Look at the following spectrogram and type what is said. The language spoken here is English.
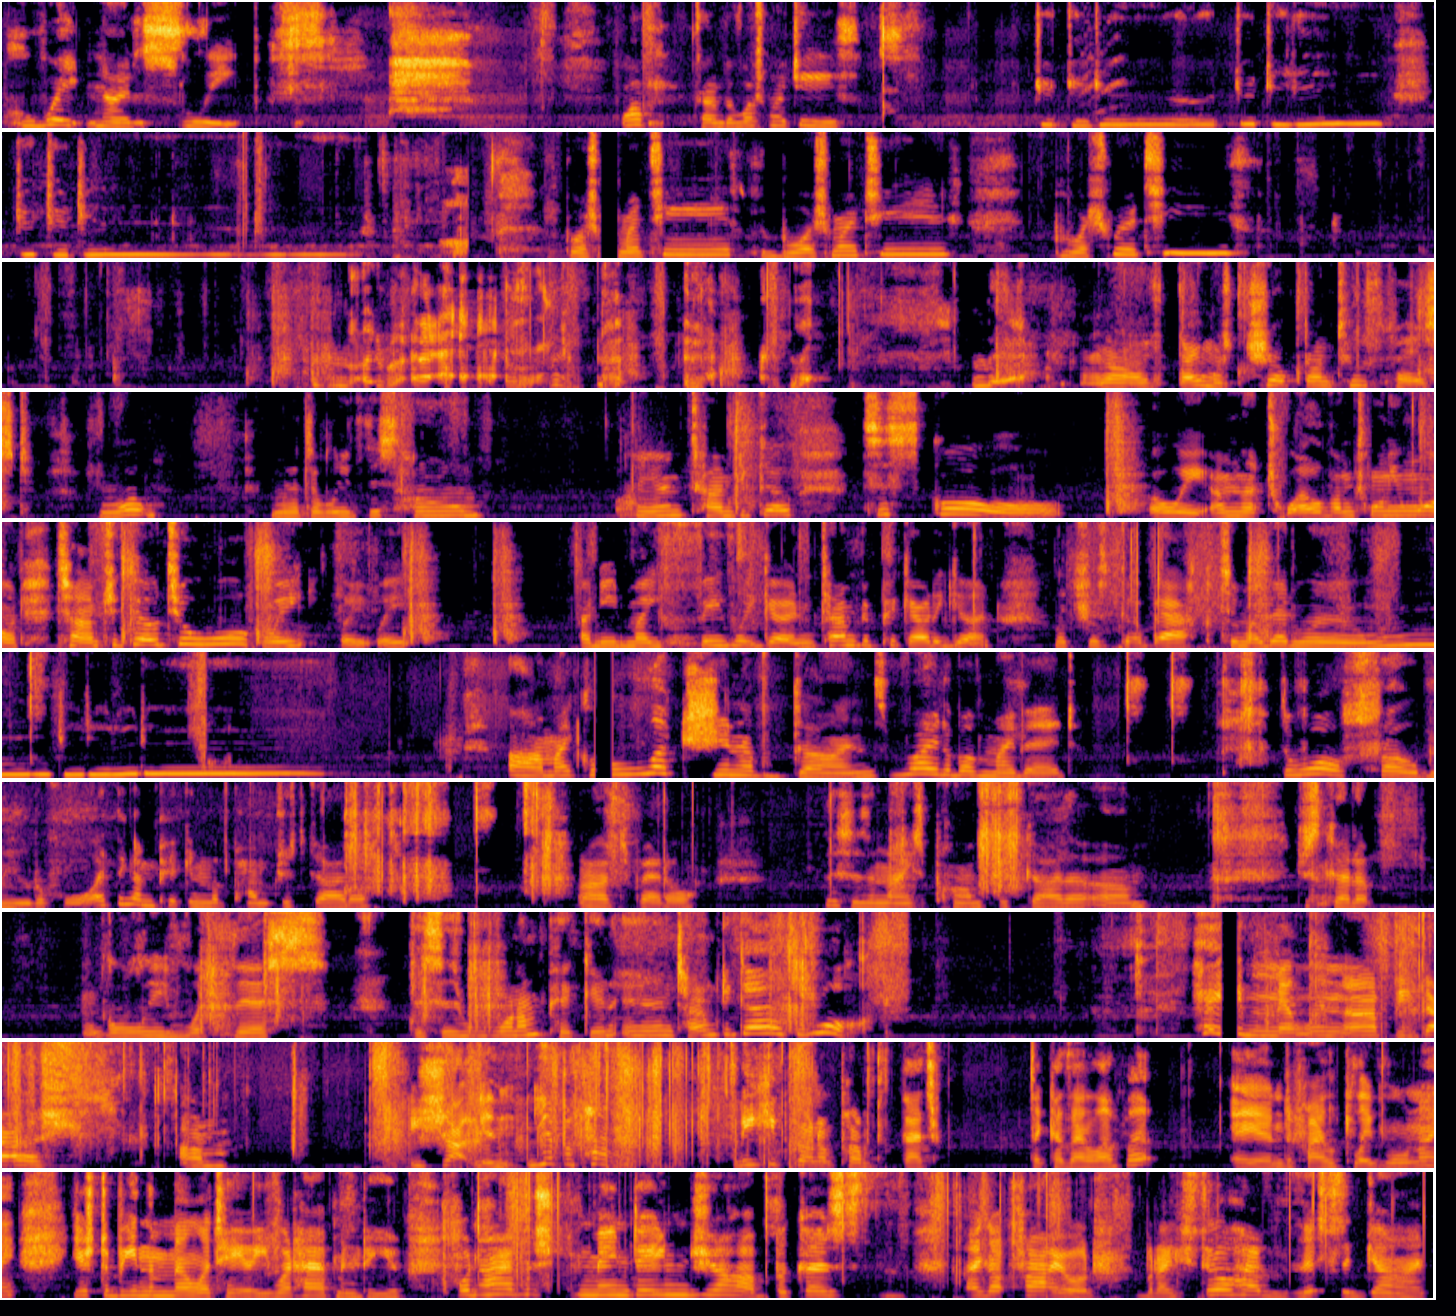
great night of sleep. well, time to wash my teeth. Do do do do do do do do. Brush my teeth. Brush my teeth. Brush my teeth. oh, I almost choked on toothpaste. Well, I'm gonna have to leave this home. And time to go to school. Oh wait, I'm not 12, I'm 21. Time to go to work. Wait, wait, wait. I need my favorite gun. Time to pick out a gun. Let's just go back to my bedroom. Ah, my collection of guns right above my bed. The wall's so beautiful. I think I'm picking the pump. Just gotta. Oh, that's better. This is a nice pump. Just gotta, um, just gotta leave with this. This is what I'm picking, and time to go to walk. Hey, Melon, up, you got a, um, a shotgun. Yep, a pump. Why do you keep going it pump? That's because I love it. And if I play Fortnite, used to be in the military. What happened to you? Well, now I have a mundane job because I got fired. But I still have this gun.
